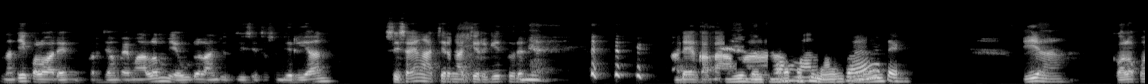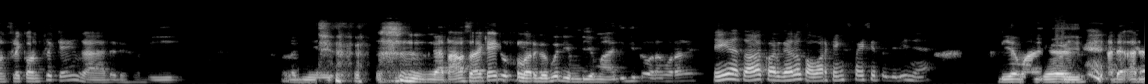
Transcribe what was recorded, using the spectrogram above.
Nanti kalau ada yang kerja sampai malam ya udah lanjut di situ sendirian. Sisanya ngacir-ngacir gitu deh. ada yang kakak Iya, dan banget ya. Iya. Kalau konflik-konflik kayaknya nggak ada deh. Lebih lebih nggak tahu saya kayak keluarga gue diem-diem aja gitu orang-orangnya. Iya soalnya keluarga lu co-working space itu jadinya. Diem aja. Yoi. Ada ada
